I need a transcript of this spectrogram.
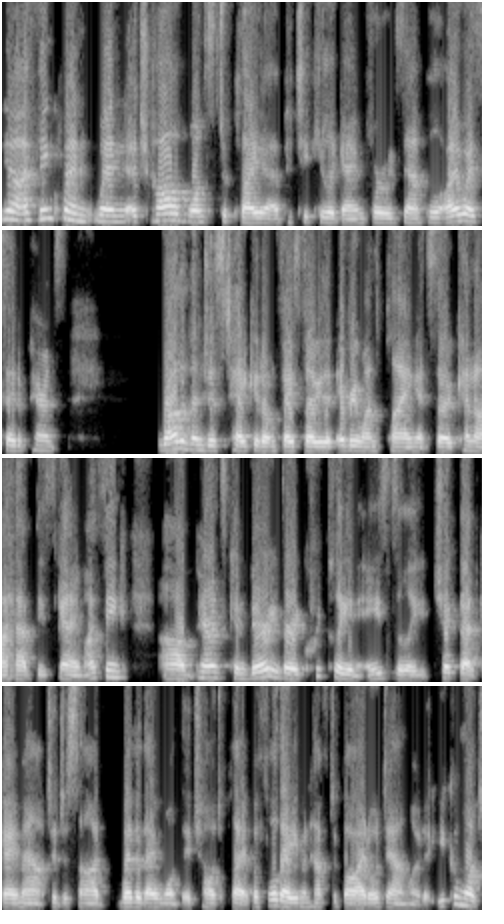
Yeah, I think when, when a child wants to play a particular game, for example, I always say to parents, rather than just take it on face value that everyone's playing it, so can I have this game? I think uh, parents can very, very quickly and easily check that game out to decide whether they want their child to play it before they even have to buy it or download it. You can watch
